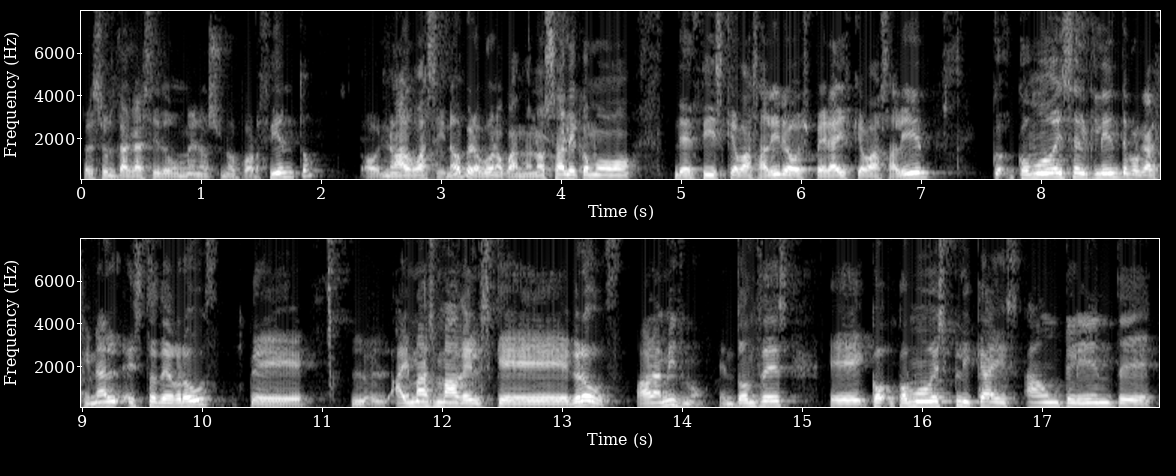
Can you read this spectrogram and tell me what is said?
resulta que ha sido un menos 1%, o no algo así, ¿no? Pero bueno, cuando no sale como decís que va a salir o esperáis que va a salir, ¿cómo es el cliente? Porque al final esto de growth, hay más muggles que growth ahora mismo. Entonces, eh, ¿cómo explicáis a un cliente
